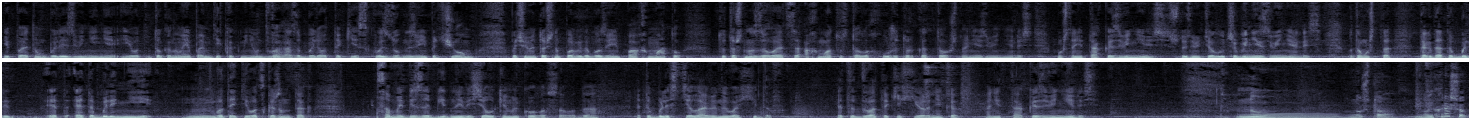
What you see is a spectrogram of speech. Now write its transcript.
и поэтому были извинения, и вот только на моей памяти как минимум два раза были вот такие сквозь зубные извинения, причем, причем я точно помню, когда было извинение по Ахмату, то то, что называется, Ахмату стало хуже только от того, что они извинились, может, они так извинились, что, извините, лучше бы не извинялись, потому что тогда-то были, это, это были не вот эти вот, скажем так, самые безобидные Веселкины Колосова, да, это были Стилавин и Вахидов. Это два таких юрника, они так извинились. Ну, ну что, ну и хорошо.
